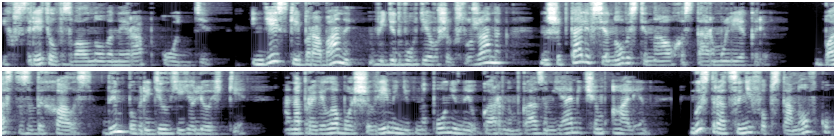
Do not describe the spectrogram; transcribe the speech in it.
Их встретил взволнованный раб Одди. Индейские барабаны в виде двух девушек-служанок нашептали все новости на ухо старому лекарю. Баста задыхалась, дым повредил ее легкие. Она провела больше времени в наполненной угарным газом яме, чем Алиен. Быстро оценив обстановку,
